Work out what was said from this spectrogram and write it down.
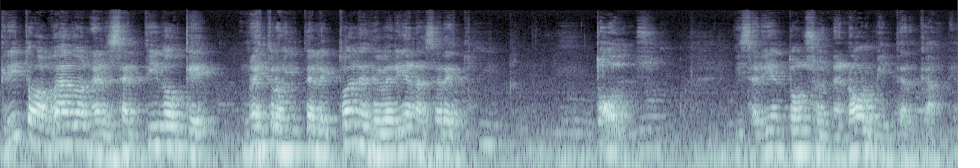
grito ahogado en el sentido que nuestros intelectuales deberían hacer esto, todos, y sería entonces un enorme intercambio.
